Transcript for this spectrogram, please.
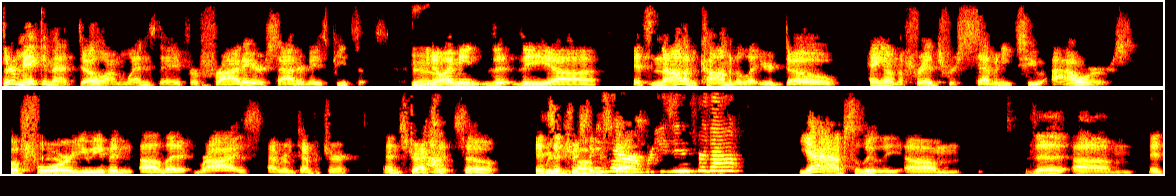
They're making that dough on Wednesday for Friday or Saturday's pizzas. Yeah. You know, I mean the the uh, it's not uncommon to let your dough hang on the fridge for 72 hours before yeah. you even uh, let it rise at room temperature and stretch yeah. it. So it's we, interesting. Uh, is stuff. there a reason for that? Yeah, absolutely. Um, the um it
